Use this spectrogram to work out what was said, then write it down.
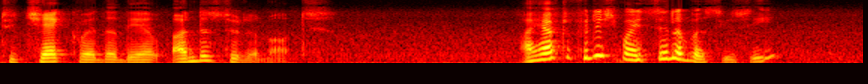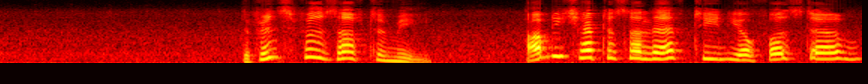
to check whether they have understood or not. I have to finish my syllabus, you see. The principal is after me. How many chapters are left in your first term,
